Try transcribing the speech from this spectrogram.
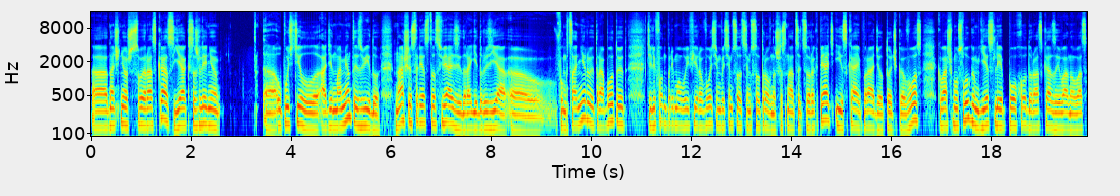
э, начнешь свой рассказ, я, к сожалению, упустил один момент из виду. Наши средства связи, дорогие друзья, э, функционируют, работают. Телефон прямого эфира 8 800 700 ровно 1645 и skype radio.voz к вашим услугам. Если по ходу рассказа Ивана у вас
